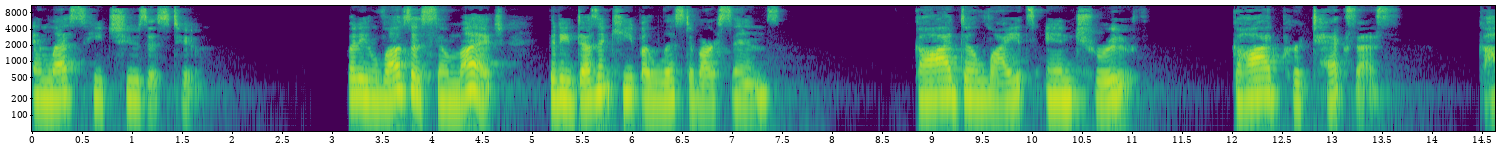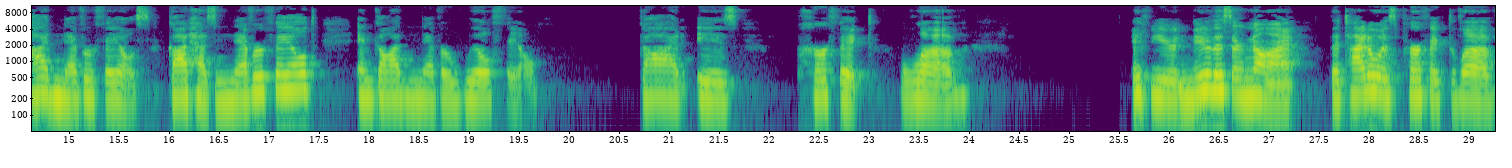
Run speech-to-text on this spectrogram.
unless he chooses to. But he loves us so much that he doesn't keep a list of our sins. God delights in truth. God protects us. God never fails. God has never failed, and God never will fail. God is perfect love. If you knew this or not, the title is Perfect Love,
